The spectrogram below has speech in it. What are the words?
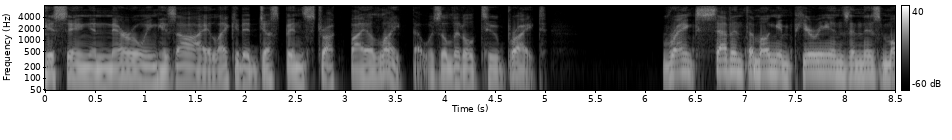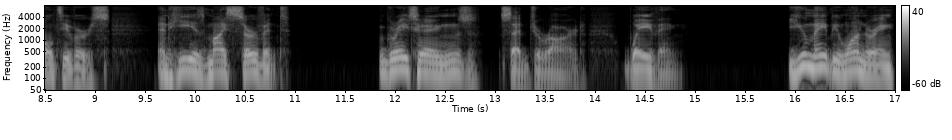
hissing and narrowing his eye like it had just been struck by a light that was a little too bright. Ranked seventh among Empyreans in this multiverse, and he is my servant. Greetings, said Gerard, waving. You may be wondering,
